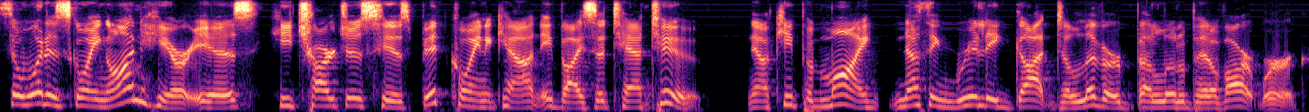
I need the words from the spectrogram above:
So, what is going on here is he charges his Bitcoin account and he buys a tattoo. Now, keep in mind, nothing really got delivered but a little bit of artwork.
